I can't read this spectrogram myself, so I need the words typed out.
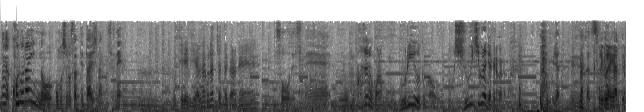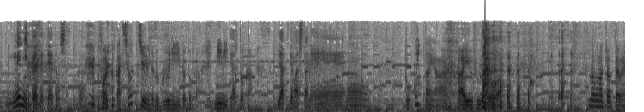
なんかこのラインの面白さって大事なんですよね。うん。テレビでやらなくなっちゃったからね。そうですね。もう昔なんかなんかもうグリードとかをなんか週1ぐらいでやってなかったか いや、なんかそれぐらいやってる。年に1回は絶対やってました。ら。もうなんかしょっちゅう見たぞ、グリードとか、ミミックとか。うん、やってましたね。もう、どこ行ったんや、ああいう風潮は。なくなっちゃったよね。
